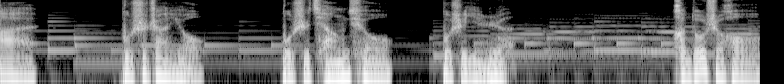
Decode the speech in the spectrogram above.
爱，不是占有，不是强求，不是隐忍。很多时候，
